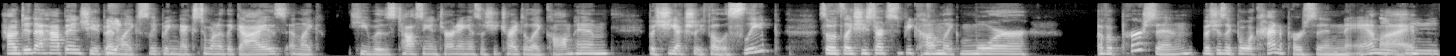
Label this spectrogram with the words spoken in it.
how did that happen? She had been Yeah. like sleeping next to one of the guys and like he was tossing and turning. And so she tried to like calm him, but she actually fell asleep. So it's like she starts to become like more of a person, but she's like, but what kind of person am I? Mhm.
